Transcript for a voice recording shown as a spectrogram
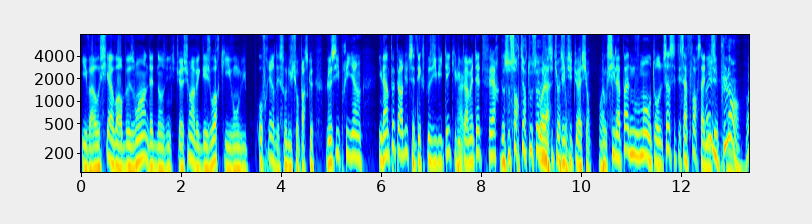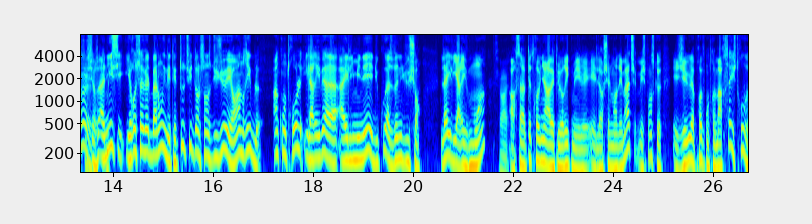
il va aussi avoir besoin d'être dans une situation avec des joueurs qui vont lui offrir des solutions. Parce que le Cyprien, il a un peu perdu de cette explosivité qui lui Ouais. permettait de faire De se sortir tout seul voilà, d'une situation. Ouais. Donc s'il n'a pas de mouvement autour de ça, c'était sa force à Ouais, Nice. il est plus lent. ouais. Sur- à Nice, il- recevait le ballon, il était tout de suite dans le sens du jeu et en un dribble, un contrôle, il arrivait à, à éliminer et du coup à se donner du champ. Là, il y arrive moins. Alors ça va peut-être revenir avec le rythme et, le- et l'enchaînement des matchs, mais je pense que et j'ai eu la preuve contre Marseille, je trouve,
